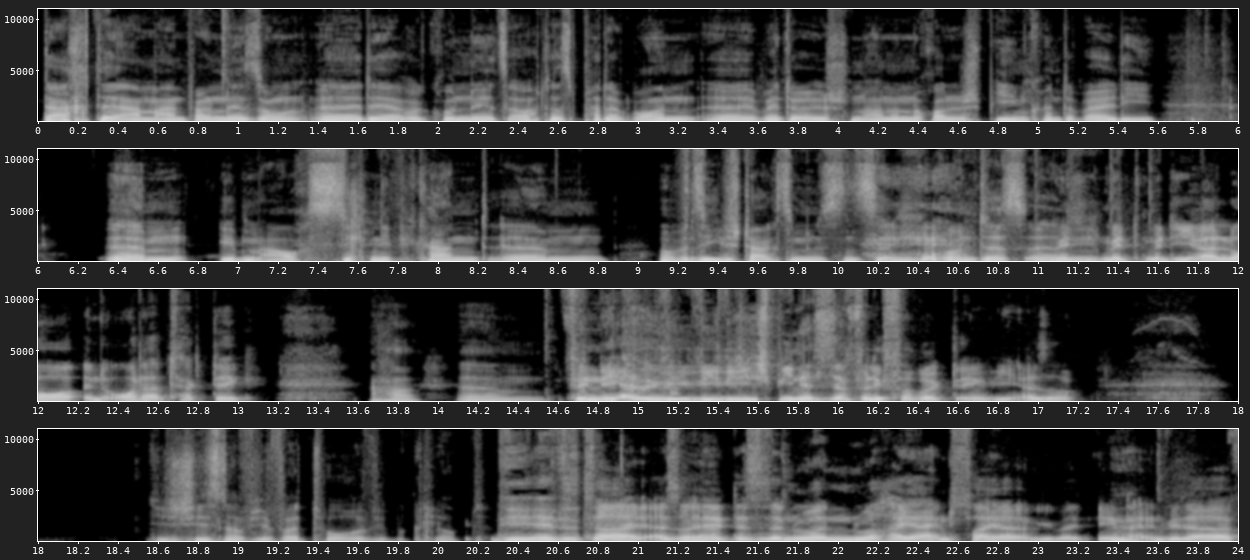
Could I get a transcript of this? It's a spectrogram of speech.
dachte am Anfang der, Saison, äh, der Rückrunde jetzt auch, dass Paderborn äh, eventuell schon auch noch eine Rolle spielen könnte, weil die ähm, eben auch signifikant ähm, offensiv stark zumindest sind. Und das, ähm, mit, mit, mit ihrer Law-and-Order-Taktik. Aha. Ähm, Finde ich. Also wie, wie, wie die spielen, das ist ja völlig verrückt irgendwie. Also. Die schießen auf jeden Fall Tore wie bekloppt. Die, ja, total. Also ja. das ist ja nur, nur Higher and Fire irgendwie bei denen. Ja. Entweder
